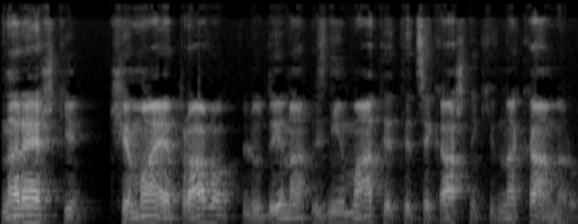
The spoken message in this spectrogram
Нарешті, чи має право людина знімати ТЦКшників на камеру?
